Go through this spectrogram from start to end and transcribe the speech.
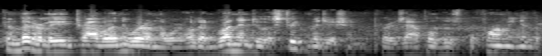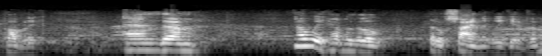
can literally travel anywhere in the world and run into a street magician, for example, who's performing in the public, and um, we have a little little sign that we give them.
